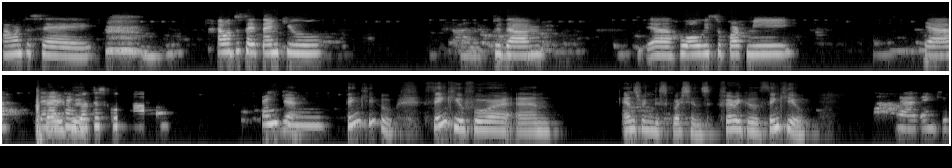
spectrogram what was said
I want to say, I want to say thank you to them uh, who always support me. Yeah, then Very I can go good. to school now. Thank Yeah. you. Thank you. Thank you for um, answering these questions. Very good. Thank you. Yeah, thank you.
